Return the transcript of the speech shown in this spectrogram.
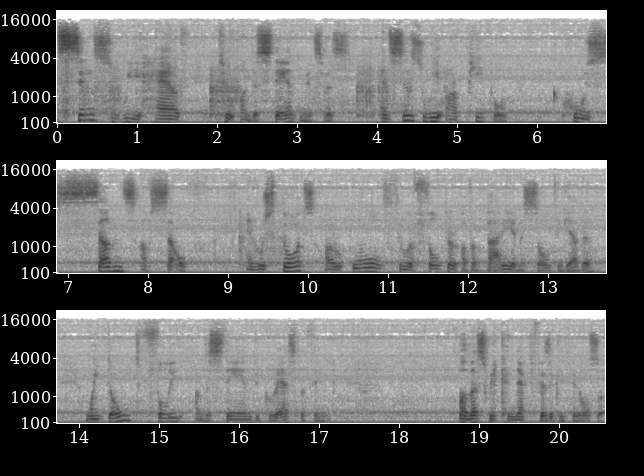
Since we have to understand mitzvahs, and since we are people whose sense of self and whose thoughts are all through a filter of a body and a soul together, we don't fully understand, grasp a thing unless we connect physically to it also.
